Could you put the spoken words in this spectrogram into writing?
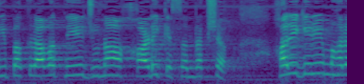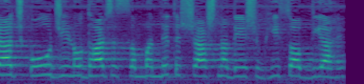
दीपक रावत ने जूना अखाड़े के संरक्षक हरिगिरी महाराज को जीर्णोद्धार से संबंधित शासनादेश भी सौंप दिया है।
